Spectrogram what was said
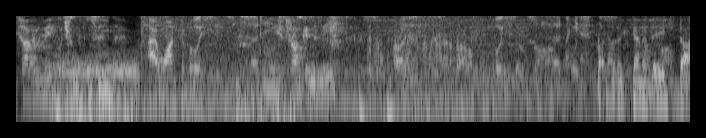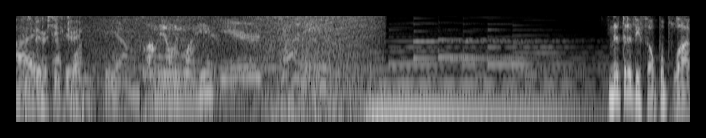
You talking to me? The truth is in there. I want to voices. You talking to me? Voices. Heard voices. President Kennedy died Conspiracy at theory. 1 p.m. Well, I'm the only one here. Na tradição popular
